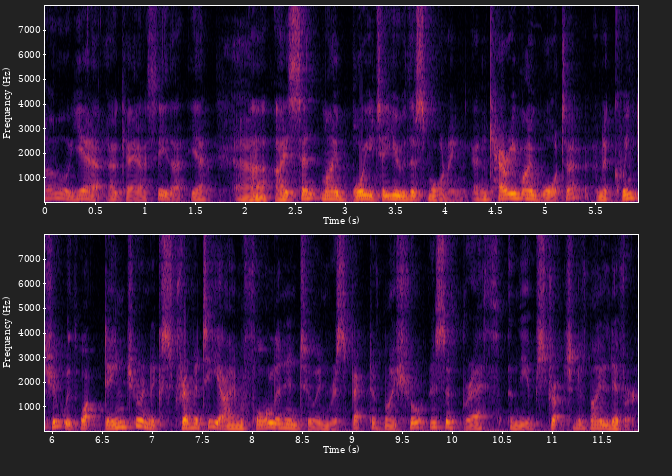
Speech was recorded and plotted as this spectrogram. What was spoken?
Oh, yeah. Okay, I see that. Yeah. Um, uh, I sent my boy to you this morning, and carry my water, and acquaint you with what danger and extremity I am fallen into in respect of my shortness of breath and the obstruction of my liver.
